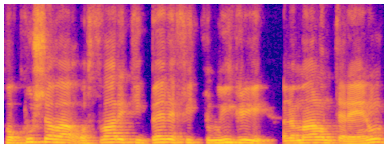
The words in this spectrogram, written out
pokušava ostvariti benefit u igri na malom terenu,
